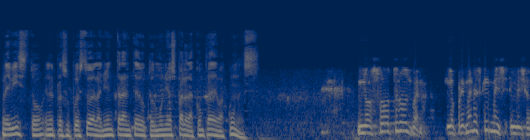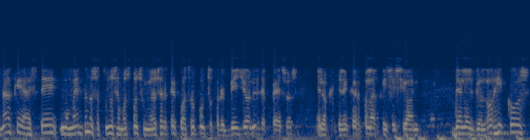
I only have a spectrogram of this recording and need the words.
previsto en el presupuesto del año entrante, doctor Muñoz, para la compra de vacunas? Nosotros, bueno, lo primero es que mencionar que a este momento nosotros nos hemos consumido cerca de 4.3 billones de pesos en lo que tiene que ver con la adquisición de los biológicos,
